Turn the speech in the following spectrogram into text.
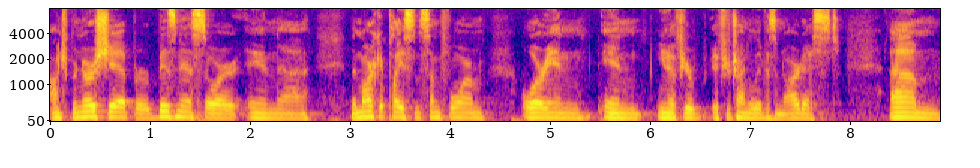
entrepreneurship or business or in uh, the marketplace in some form or in in you know if you're if you're trying to live as an artist um,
